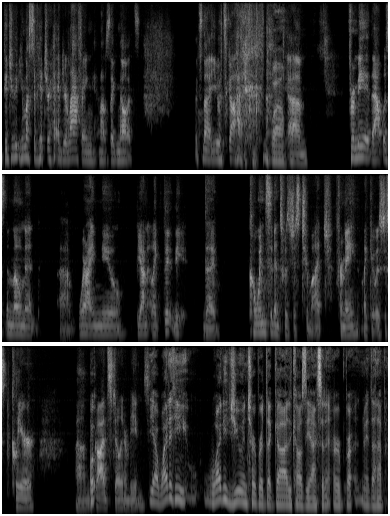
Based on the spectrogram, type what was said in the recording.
did you, you must have hit your head. You're laughing. And I was like, no, it's, it's not you, it's God. Wow. um, for me, that was the moment uh, where I knew beyond like the the the coincidence was just too much for me. Like it was just clear um, well, God still intervenes. Yeah. Why did he? Why did you interpret that God caused the accident or made that happen?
